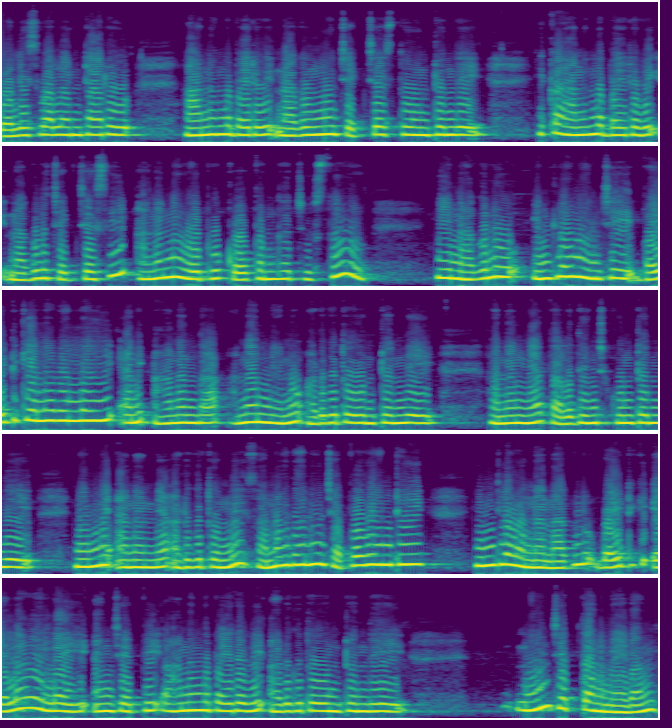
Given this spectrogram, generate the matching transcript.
పోలీస్ వాళ్ళు అంటారు ఆనంద భైరవి నగలను చెక్ చేస్తూ ఉంటుంది. ఇక ఆనంద భైరవి నగలు చెక్ చేసి అనన్య వైపు కోపంగా చూస్తూ ఈ నగలు ఇంట్లో నుంచి బయటికి ఎలా వెళ్ళాయి అని ఆనంద అనన్యను అడుగుతూ ఉంటుంది. అనన్య తలదించుకుంటుంది. నిన్నే అనన్య అడుగుతుంది సమాధానం చెప్పవేంటి? ఇంట్లో ఉన్న నగలు బయటికి ఎలా వెళ్ళాయి? అని చెప్పి ఆనంద భైరవి అడుగుతూ ఉంటుంది. నేను చెప్తాను మేడం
